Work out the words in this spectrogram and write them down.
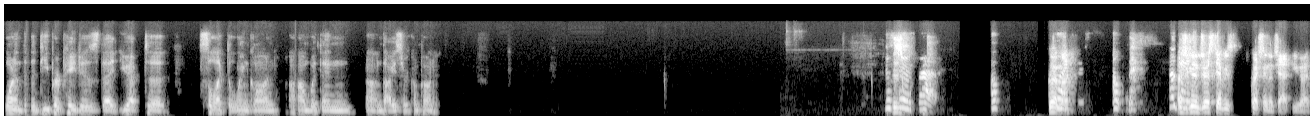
one of the deeper pages that you have to select a link on um, within um, the ISIR component. This This- is, uh, Go go ahead, ahead, Mike. Chris. oh, I was just gonna address Debbie's question in the chat. You go ahead.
